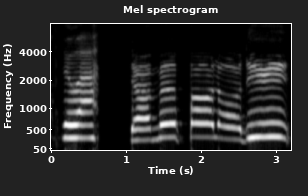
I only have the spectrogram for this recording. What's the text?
ちは。ジャムパロディ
